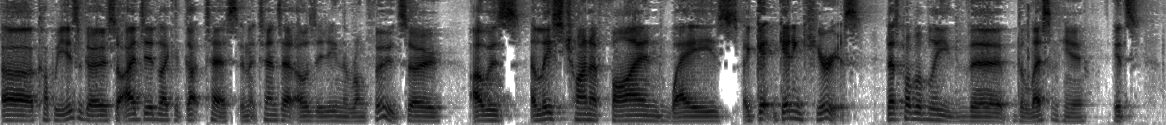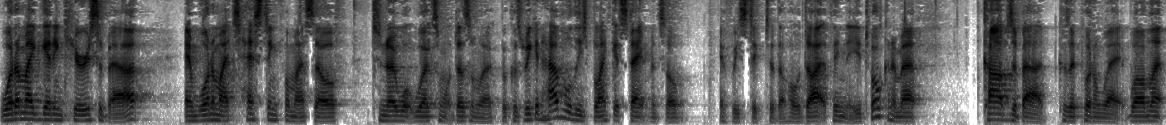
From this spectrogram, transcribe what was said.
uh, a couple years ago, so I did like a gut test, and it turns out I was eating the wrong food. So I was at least trying to find ways, uh, get getting curious. That's probably the the lesson here. It's what am I getting curious about, and what am I testing for myself to know what works and what doesn't work? Because we can have all these blanket statements of if we stick to the whole diet thing that you're talking about, carbs are bad because they put on weight. Well, I'm like,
